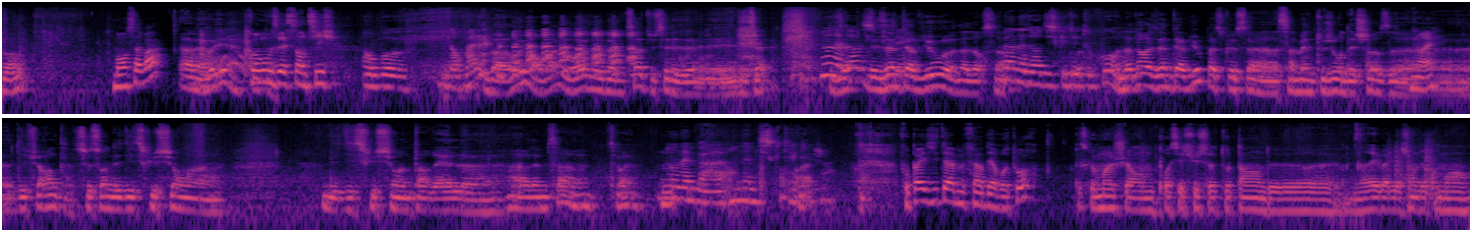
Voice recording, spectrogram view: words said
Bon. Bon ça va Ah ben oui. Comment vous êtes senti Oh bah, normal. Bah oui, normal, ouais, nous, comme ça, tu sais, les, les, les- interviews, on adore ça. Mais on adore discuter tout court. On adore les interviews parce que ça, ça mène toujours des choses euh, Ouais. euh, différentes. Ce sont des discussions, euh, des discussions en temps réel. euh, ah, on aime ça, ouais, c'est vrai. Nous, on aime, parler- on aime discuter Ouais. avec les gens. Faut pas hésiter à me faire des retours. Parce que moi je suis en processus tout le temps de réévaluation de comment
